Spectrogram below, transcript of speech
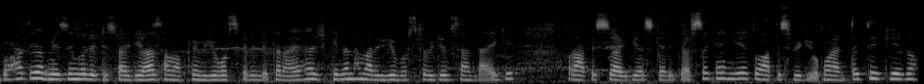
बहुत ही अमेजिंग और लेटेस्ट आइडियाज़ हम अपने व्यूवर्स के लिए लेकर आए हैं। यकीन हमारे व्यूवर्स को वीडियो पसंद आएगी और आप इससे आइडियाज़ कैरी कर सकेंगे तो आप इस वीडियो को एंड तक देखिएगा।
